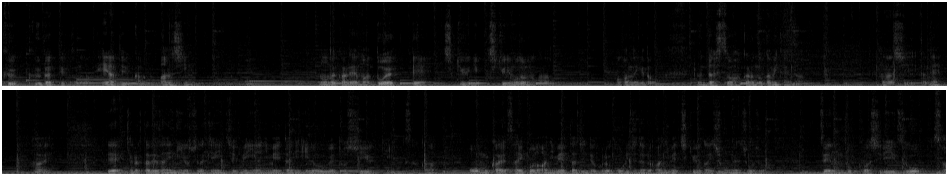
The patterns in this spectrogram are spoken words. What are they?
空間っていうかその部屋というか安心の中で、まあ、どうやって地球に地球に戻るのかな？分かんないけど脱出を図るのかみたいな話だね。はい。でキャラクターデザインに吉田健一メインアニメーターに井上俊之さんかな？を迎え最高のアニメーター陣で送るオリジナルアニメ「地球外少年少女」全6話シリーズを3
